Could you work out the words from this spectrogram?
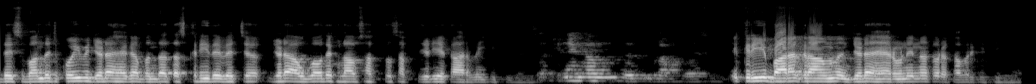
ਦੇ ਸਬੰਧ ਚ ਕੋਈ ਵੀ ਜਿਹੜਾ ਹੈਗਾ ਬੰਦਾ ਤਸਕਰੀ ਦੇ ਵਿੱਚ ਜਿਹੜਾ ਆਊਗਾ ਉਹਦੇ ਖਿਲਾਫ ਸਖਤ ਤੋਂ ਸਖਤ ਜਿਹੜੀ ਹੈ ਕਾਰਵਾਈ ਕੀਤੀ ਜਾਵੇ ਕਿੰਨੇ ਗ੍ਰਾਮ ਬਰਾਮਦ ਹੋਇਆ ਸੀ? ਇਹ ਕਰੀਬ 12 ਗ੍ਰਾਮ ਜਿਹੜਾ ਹੈਰੋਨ ਇਹਨਾਂ ਤੋਂ ਰਿਕਵਰ ਕੀਤੀ ਗਈ ਹੈ।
